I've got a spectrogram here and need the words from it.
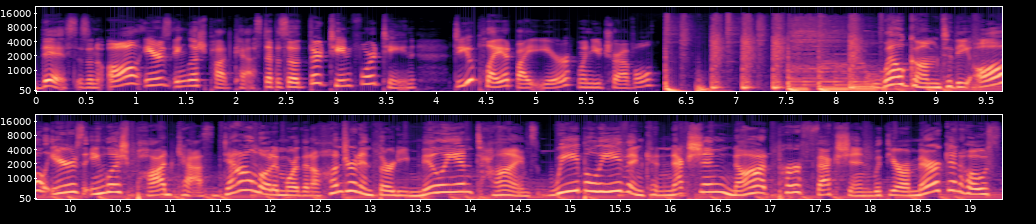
This is an all ears English podcast, episode 1314. Do you play it by ear when you travel? Welcome to the All Ears English podcast, downloaded more than 130 million times. We believe in connection, not perfection, with your American hosts,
